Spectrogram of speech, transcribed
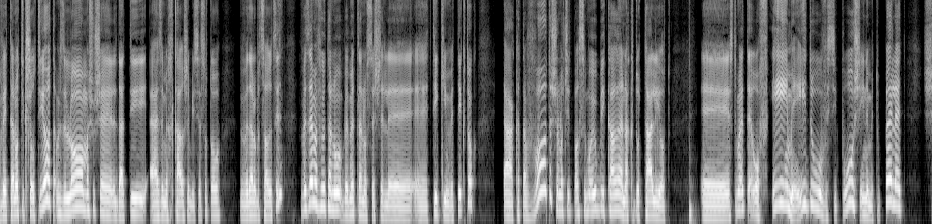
וטענות תקשורתיות, אבל זה לא משהו שלדעתי היה איזה מחקר שביסס אותו, בוודאי לא בצורה רצינית, וזה מביא אותנו באמת לנושא של אה, אה, טיקים וטיק טוק. הכתבות השונות שהתפרסמו היו בעיקר אנקדוטליות. זאת אומרת, רופאים העידו וסיפרו שהנה מטופלת, ש...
